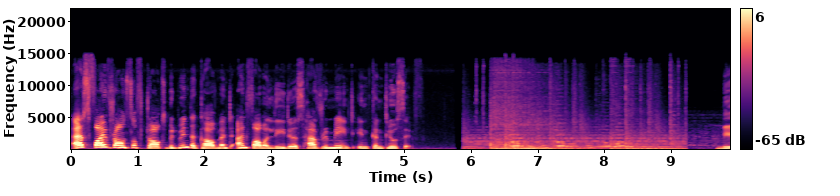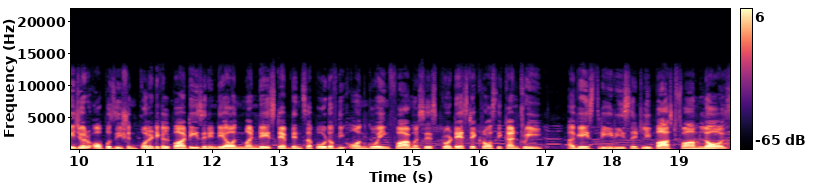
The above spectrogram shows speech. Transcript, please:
as five rounds of talks between the government and farmer leaders have remained inconclusive. Major opposition political parties in India on Monday stepped in support of the ongoing farmers' protest across the country against three recently passed farm laws.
